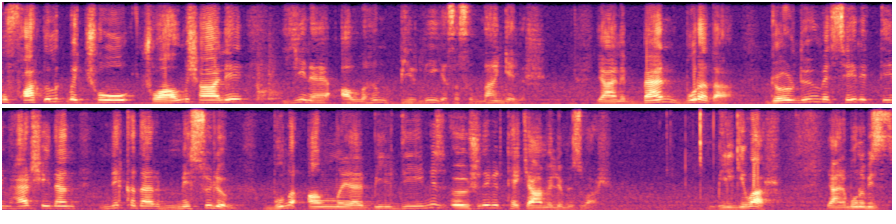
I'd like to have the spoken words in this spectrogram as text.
bu farklılık ve çoğu, çoğalmış hali yine Allah'ın birliği yasasından gelir. Yani ben burada gördüğüm ve seyrettiğim her şeyden ne kadar mesulüm bunu anlayabildiğimiz ölçüde bir tekamülümüz var bilgi var. Yani bunu biz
